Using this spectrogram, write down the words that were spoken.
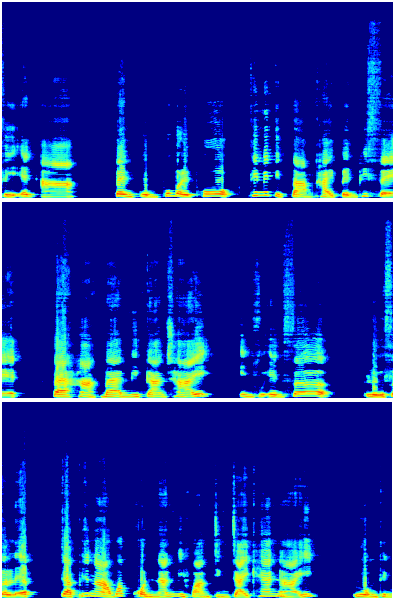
CSR เป็นกลุ่มผู้บริโภคที่ไม่ติดตามใครเป็นพิเศษ แต่หากแบรนด์มีการใช้อินฟลูเอนเซอร์หรือเซเลบจะพิจารณาว่าคนนั้นมีความจริงใจแค่ไหน รวมถึง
